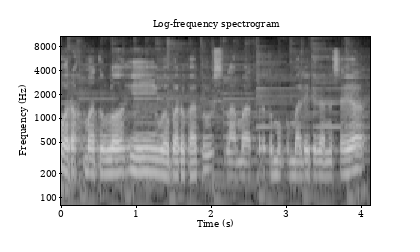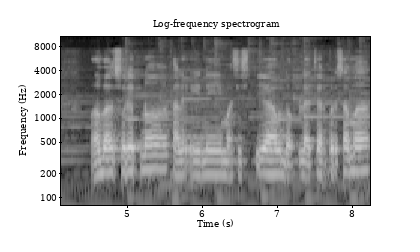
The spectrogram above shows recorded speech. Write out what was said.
warahmatullahi wabarakatuh. Selamat bertemu kembali dengan saya Bambang Suripno. Kali ini masih setia untuk belajar bersama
